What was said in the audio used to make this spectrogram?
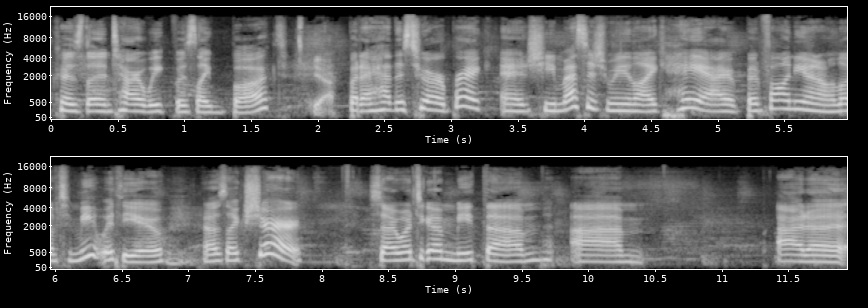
because the entire week was like booked. Yeah. But I had this two hour break, and she messaged me like, "Hey, I've been following you, and I would love to meet with you." And I was like, "Sure." So I went to go meet them. Um, at a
